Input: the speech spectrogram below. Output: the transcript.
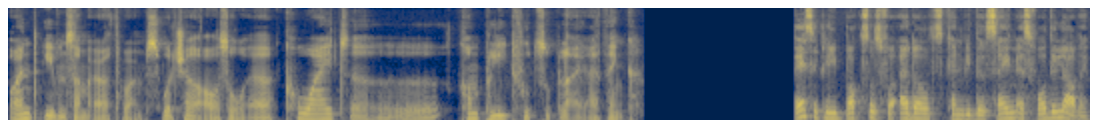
and even some earthworms, which are also a quite uh, complete food supply, I think. Basically, boxes for adults can be the same as for the larvae.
